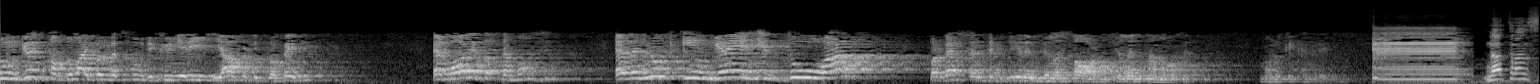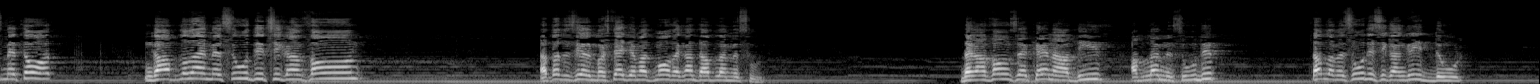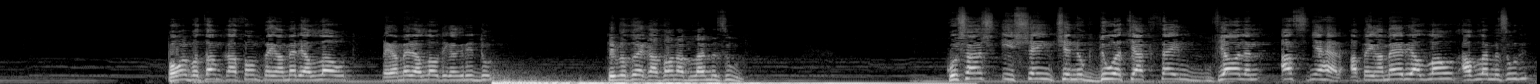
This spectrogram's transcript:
Nuk i ngrit Abdullah ibn Mesudi, ky njeri i afërt i profetit, e falte namazin, edhe nuk i ngrejke duart, përveç se në tekbirin fillestar, në fillim të namazit. Ma nuk i ka ngrit. Na transmetohet nga Abdullah Mesudi që kanë thonë Ata të cilët mbështetje më të madhe kanë te Abdullah Mesudi. Dhe kanë thonë se kena hadith të Abdullah Mesudit, Abdullah Mesudi s'i ka ngrit durt. Po unë po tham ka thonë pejgamberi i Allahut, pejgamberi i Allahut i ka ngritë durt. Ti po thue ka thonë Abdullah Mesudi. Kush është i shenjtë që nuk duhet t'ia kthejmë fjalën asnjëherë, a pejgamberit Allahut, a Abdullah Mesudit?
